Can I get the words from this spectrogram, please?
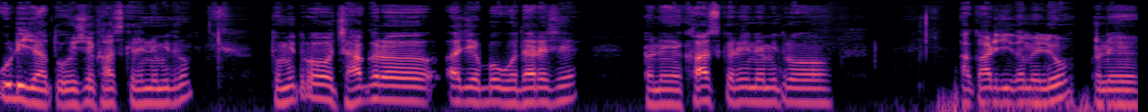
ઉડી જતો હોય છે, ખાસ કરીને મિત્રો. તો મિત્રો ઝાકર આજે બહુ વધારે છે અને ખાસ કરીને મિત્રો, આ કાળજી તમે લ્યો અને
